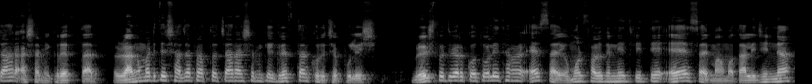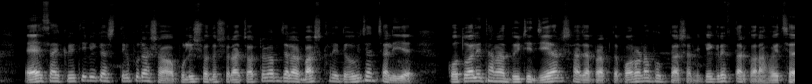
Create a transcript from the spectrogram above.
চার আসামি গ্রেফতার। রাঙামাটিতে সাজাপ্রাপ্ত চার আসামিকে গ্রেফতার করেছে পুলিশ। বৃহস্পতিবার কোতোয়ালি থানার এসআই ওমর ফারুকের নেতৃত্বে এএসআই মোহাম্মদ আলী জিন্না, এএসআই কৃতি বিকাশ ত্রিপুরা সহ পুলিশ সদস্যরা চট্টগ্রাম জেলার বাঁশখালীতে অভিযান চালিয়ে কোতোয়ালি থানার দুইটি জিয়ার সাজাপ্রাপ্ত পরোনাভুক্ত আসামিকে গ্রেফতার করা হয়েছে।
